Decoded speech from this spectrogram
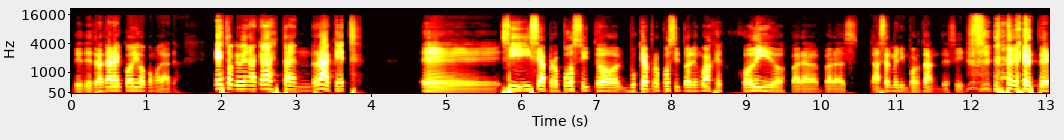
de, tratar el código como data. Esto que ven acá está en Racket, Eh, sí, hice a propósito, busqué a propósito lenguajes jodidos para, hacerme lo importante, sí. este,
